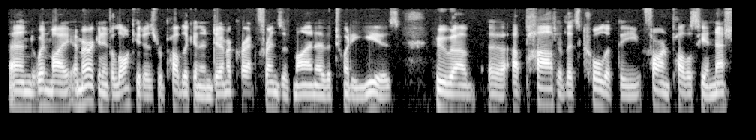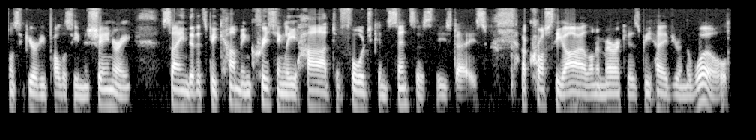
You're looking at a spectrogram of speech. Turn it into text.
and when my American interlocutors, Republican and Democrat, friends of mine over 20 years, who uh, uh, are part of, let's call it the foreign policy and national security policy machinery, saying that it's become increasingly hard to forge consensus these days across the aisle on America's behavior in the world.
